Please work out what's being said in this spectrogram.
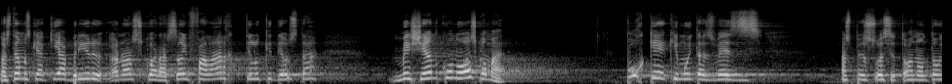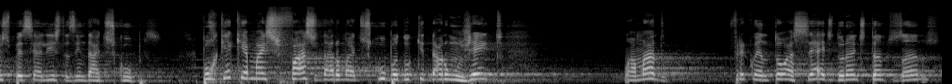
Nós temos que aqui abrir o nosso coração e falar aquilo que Deus está mexendo conosco, amado. Por que que muitas vezes as pessoas se tornam tão especialistas em dar desculpas? Por que, que é mais fácil dar uma desculpa do que dar um jeito? O amado frequentou a sede durante tantos anos.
